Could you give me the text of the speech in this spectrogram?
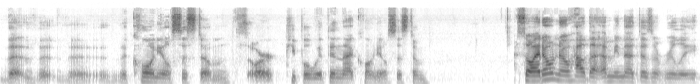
the the the, the colonial systems or people within that colonial system. So I don't know how that. I mean, that doesn't really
